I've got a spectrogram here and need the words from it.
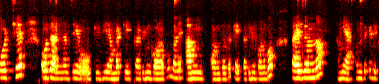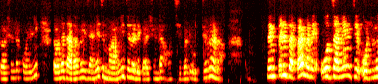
করছে। ও জানে না যে ওকে দিয়ে আমরা কেক কাটিং করাবো। মানে আমি অন্তত কেক কাটিং করাবো। তাই জন্য আমি এখন থেকে ডেকোরেশনটা করে নিই। তোমাদের দাদাভাই জানে যে মামির জন্য ডেকোরেশনটা হচ্ছে বাট ওর জন্য না। সিম্পল ব্যাপার মানে ও জানে যে ওর জন্য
